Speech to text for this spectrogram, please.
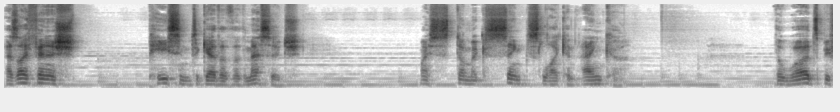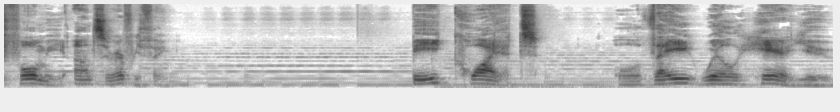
As I finish piecing together the message, my stomach sinks like an anchor. The words before me answer everything. Be quiet, or they will hear you.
